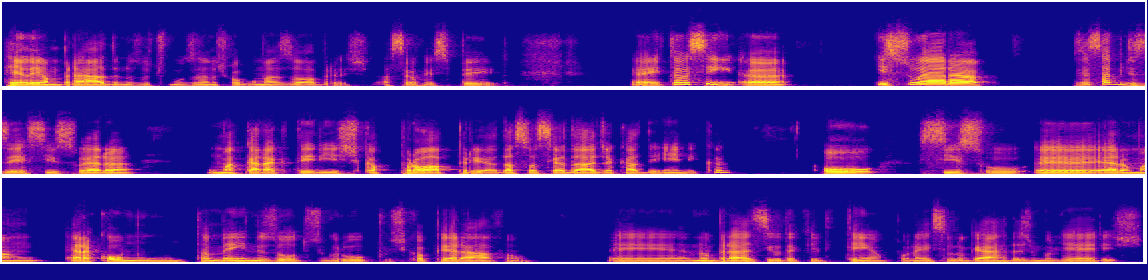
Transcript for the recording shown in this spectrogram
relembrado nos últimos anos com algumas obras a seu respeito. É, então, assim, uh, isso era. Você sabe dizer se isso era uma característica própria da sociedade acadêmica ou se isso é, era, uma, era comum também nos outros grupos que operavam é, no Brasil daquele tempo, né? Esse lugar das mulheres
